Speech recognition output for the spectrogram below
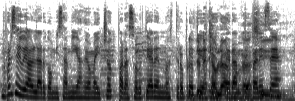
Me parece que voy a hablar con mis amigas de Oh My Choc para sortear en nuestro propio Instagram, ¿te porque así- parece?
